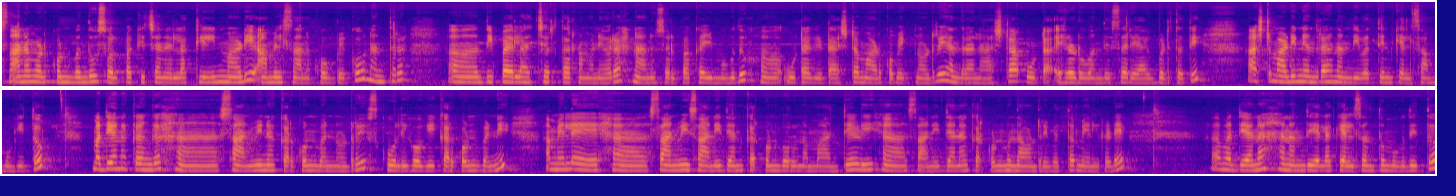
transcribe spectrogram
ಸ್ನಾನ ಮಾಡ್ಕೊಂಡು ಬಂದು ಸ್ವಲ್ಪ ಕಿಚನ್ ಎಲ್ಲ ಕ್ಲೀನ್ ಮಾಡಿ ಆಮೇಲೆ ಸ್ನಾನಕ್ಕೆ ಹೋಗಬೇಕು. ನಂತರ ದೀಪ ಎಲ್ಲ ಹಚ್ಚಿರ್ತಾರೆ ನಮ್ಮ ಮನೆಯವರ. ನಾನು ಸ್ವಲ್ಪ ಕೈ ಮುಗಿದು ಊಟ ಗೀಟ ಅಷ್ಟ ಮಾಡ್ಕೋಬೇಕು ನೋಡ್ರಿ. ಅಂದ್ರೆ ನಾಷ್ಟ, ಊಟ ಎರಡು ಒಂದೇ ಸರಿ ಆಗಿಬಿಡ್ತತಿ. ಅಷ್ಟು ಮಾಡೀನಿ ಅಂದ್ರೆ ನಂದು ಇವತ್ತಿನ ಕೆಲಸ ಮುಗೀತು. ಮಧ್ಯಾಹ್ನಕ್ಕೆ ಹಂಗೆ ಸಾನ್ವಿನ ಕರ್ಕೊಂಡು ಬನ್ನಿ ನೋಡ್ರಿ. ಸ್ಕೂಲಿಗೆ ಹೋಗಿ ಕರ್ಕೊಂಡು ಬನ್ನಿ. ಆಮೇಲೆ ಸಾನ್ವಿ ಸಾನಿಧ್ಯಾನ ಕರ್ಕೊಂಡು ಬರು ನಮ್ಮ ಅಂತೇಳಿ ಸಾನಿಧ್ಯಾನ ಕರ್ಕೊಂಡು ಬಂದವನ್ರಿ ಇವತ್ತು ಮೇಲ್ಗಡೆ. ಮಧ್ಯಾಹ್ನ ನಂದು ಎಲ್ಲ ಕೆಲಸ ಅಂತೂ ಮುಗಿದಿತ್ತು.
